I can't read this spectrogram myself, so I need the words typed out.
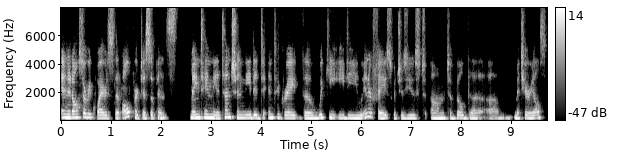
And it also requires that all participants maintain the attention needed to integrate the Wiki EDU interface, which is used um, to build the um, materials,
